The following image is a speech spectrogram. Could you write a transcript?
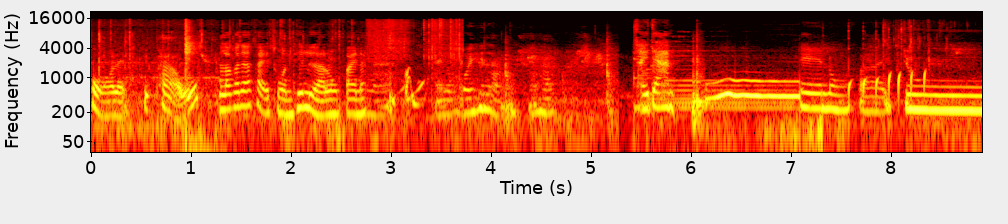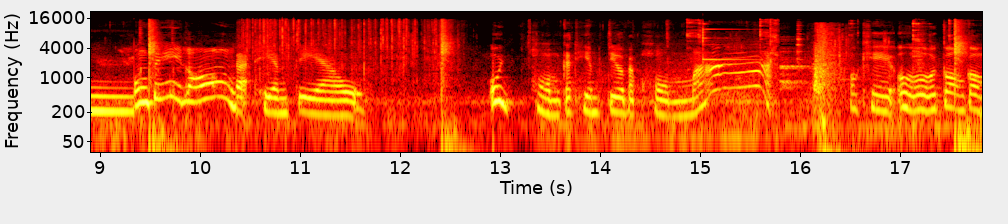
ผงอะไรพริกเผาแล้วก็จะใส่ส่วนที่เหลือลงไปนะคะใส่ลงไปที่หลังนะคะใส่ด้านเทลงไปจูลงสิลงกระเทียมเจียว อุ้ยหอมกระเทียมเจียวแบบหอมมาก โอเค โอ้กล่องกล่อง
